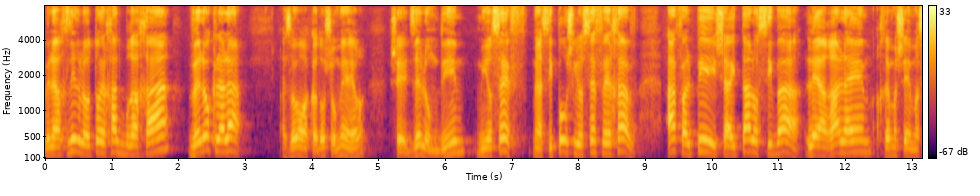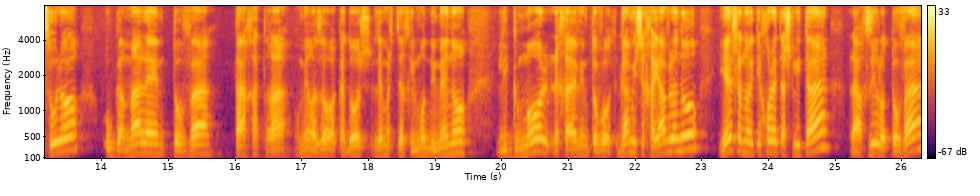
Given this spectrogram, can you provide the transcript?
ולהחזיר לאותו אחד ברכה ולא קללה. הזוהר הקדוש אומר שאת זה לומדים מיוסף, מהסיפור של יוסף ואחיו. אף על פי שהייתה לו סיבה להרע להם, אחרי מה שהם עשו לו, הוא גמל להם טובה תחת רעה. אומר הזוהר הקדוש, זה מה שצריך ללמוד ממנו, לגמול לחייבים טובות. גם מי שחייב לנו, יש לנו את יכולת השליטה להחזיר לו טובה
